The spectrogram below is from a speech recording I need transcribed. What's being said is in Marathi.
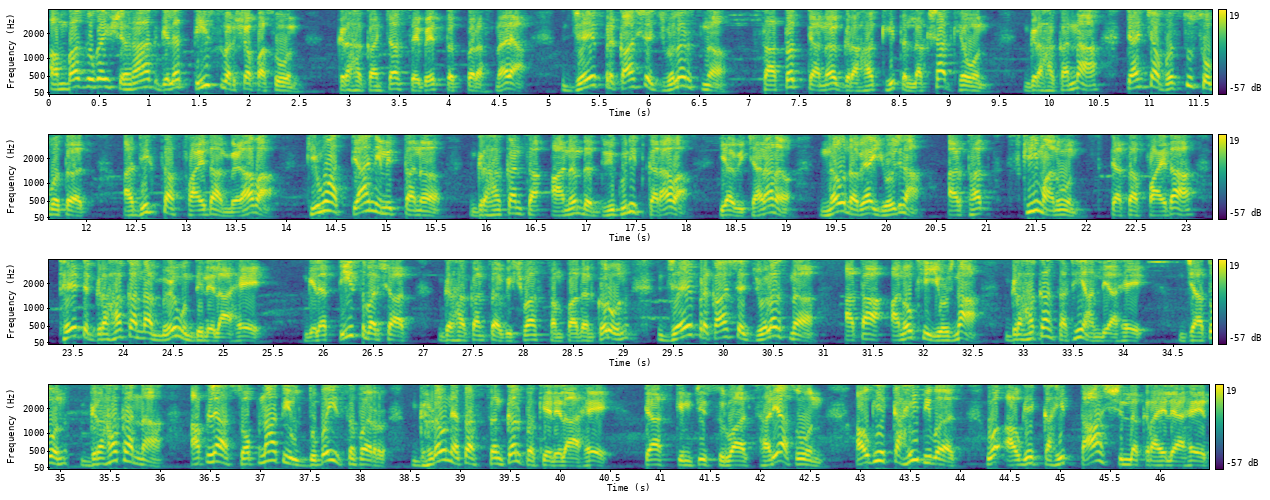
अंबाजोगाई शहरात गेल्या तीस वर्षापासून ग्राहकांच्या सेवेत तत्पर असणाऱ्या जयप्रकाश ज्वेलर्सनं सातत्यानं ग्राहक हित लक्षात घेऊन ग्राहकांना त्यांच्या वस्तूसोबतच अधिकचा फायदा मिळावा किंवा त्या निमित्तानं ग्राहकांचा आनंद द्विगुणित करावा या विचारानं नवनव्या योजना अर्थात स्कीम आणून त्याचा फायदा थेट ग्राहकांना मिळवून दिलेला आहे. गेल्या तीस वर्षात ग्राहकांचा विश्वास संपादन करून जयप्रकाश ज्वेलर्सनं आता अनोखी योजना ग्राहकांसाठी आणली आहे. ज्यातून ग्राहकांना आपल्या स्वप्नातील दुबई सफर घडवण्याचा संकल्प केलेला आहे. त्या स्कीमची सुरुवात झाली असून अवघे काही दिवस व अवघे काही तास शिल्लक राहिले आहेत.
